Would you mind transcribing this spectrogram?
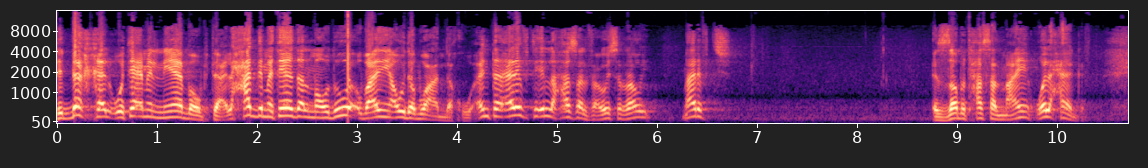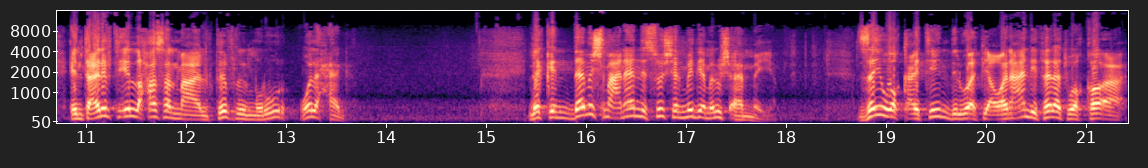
تتدخل وتعمل نيابة وبتاع لحد ما تهدى الموضوع وبعدين يعود أبوه عند أخوه. أنت عرفت إيه اللي حصل في عويس الراوي؟ ما عرفتش. الضابط حصل معاه ولا حاجة. انت عرفت إيه اللي حصل مع الطفل المرور؟ ولا حاجة. لكن ده مش معناه إن السوشيال ميديا ملوش أهمية. زي واقعتين دلوقتي أو أنا عندي ثلاث وقائع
